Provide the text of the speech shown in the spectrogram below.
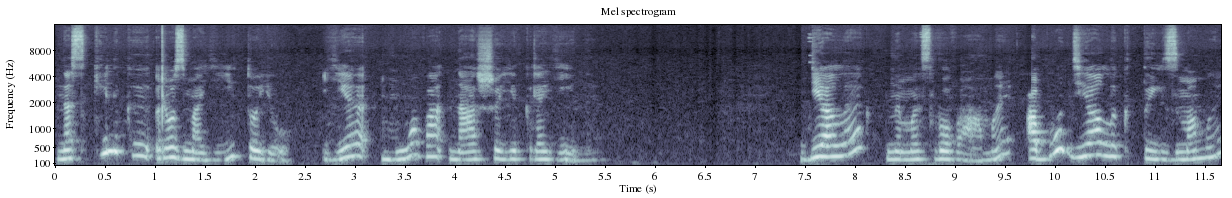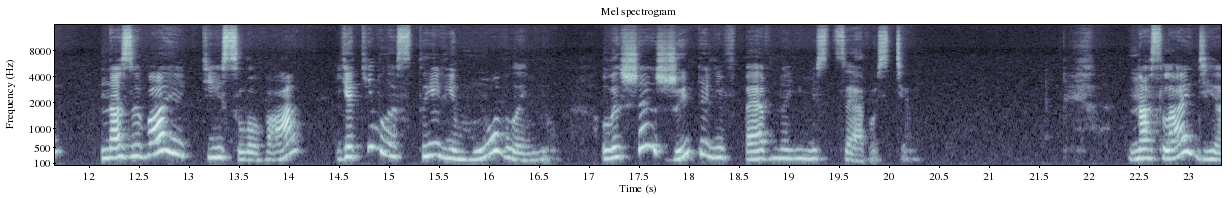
наскільки розмаїтою є мова нашої країни. Діалектними словами або діалектизмами називають ті слова, які властиві мовленню лише жителів певної місцевості. На слайді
